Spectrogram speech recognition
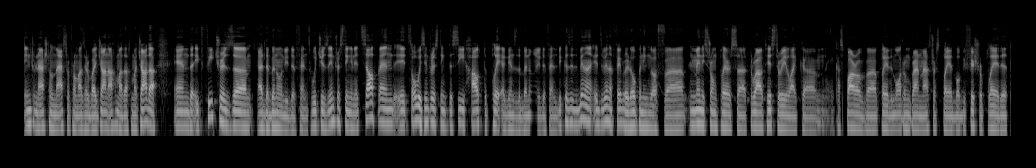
international master from Azerbaijan Ahmad Ahmadzada and it features um, the Benoni defense which is interesting in itself and it's always interesting to see how to play against the Benoni defense because it's been a, it's been a favorite opening of uh, many strong players uh, throughout history like um, Kasparov played the modern Grandmasters, played Bobby Fischer played it.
